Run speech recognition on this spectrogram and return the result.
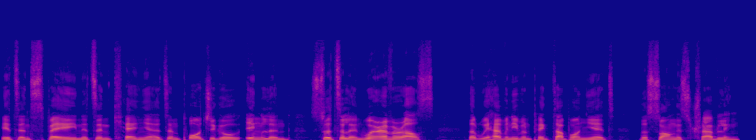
It's in Spain, it's in Kenya, it's in Portugal, England, Switzerland, wherever else that we haven't even picked up on yet. The song is traveling.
